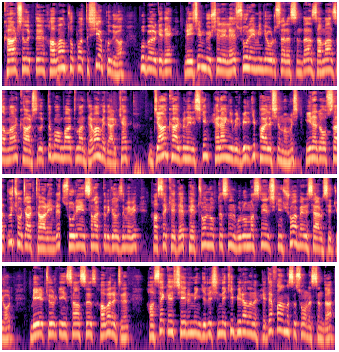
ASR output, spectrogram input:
karşılıklı havan topu atışı yapılıyor. Bu bölgede rejim güçleriyle Suriye Milli Ordusu arasında zaman zaman karşılıklı bombardıman devam ederken Can kaybına ilişkin herhangi bir bilgi paylaşılmamış. Yine dostlar 3 Ocak tarihinde Suriye İnsan Hakları Gözlemevi Haseke'de petrol noktasının vurulmasına ilişkin şu haberi servis ediyor. Bir Türk insansız hava aracının Haseke şehrinin girişindeki bir alanı hedef alması sonrasında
